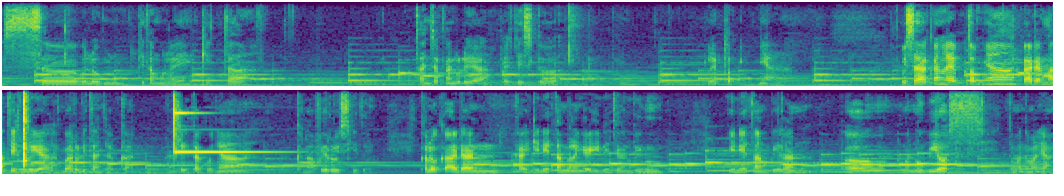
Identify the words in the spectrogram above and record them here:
sebelum kita mulai, kita tancapkan dulu ya flash disk ke laptopnya. Usahakan laptopnya keadaan mati dulu ya baru ditancapkan. Nanti takutnya kena virus gitu. Kalau keadaan kayak gini tampilan kayak gini jangan bingung. Ini tampilan uh, menu BIOS teman-teman ya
